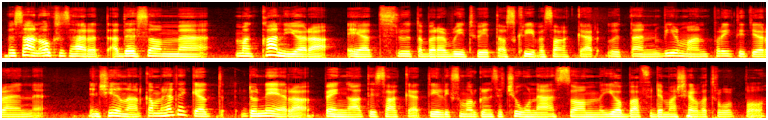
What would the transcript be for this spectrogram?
Men sa han också så här att, att det som eh, man kan göra är att sluta bara retweeta och skriva saker, utan vill man på riktigt göra en en skillnad kan man helt enkelt donera pengar till saker, till liksom organisationer som jobbar för det man själva tror på.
